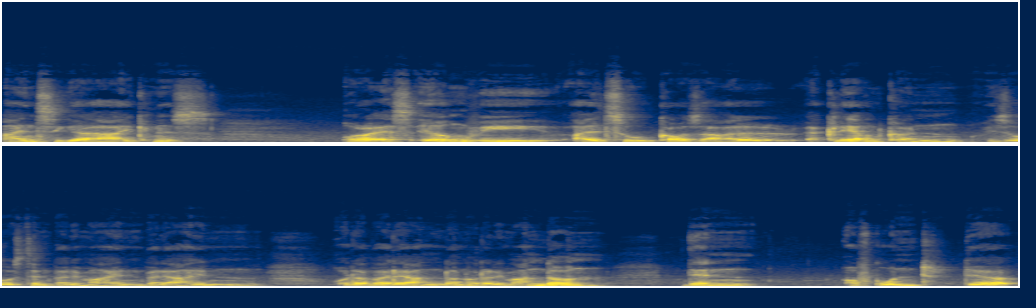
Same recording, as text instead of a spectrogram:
einzige Ereignis oder es irgendwie allzu kausal erklären können, wieso es denn bei dem einen, bei der einen oder bei der anderen oder dem anderen denn aufgrund der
